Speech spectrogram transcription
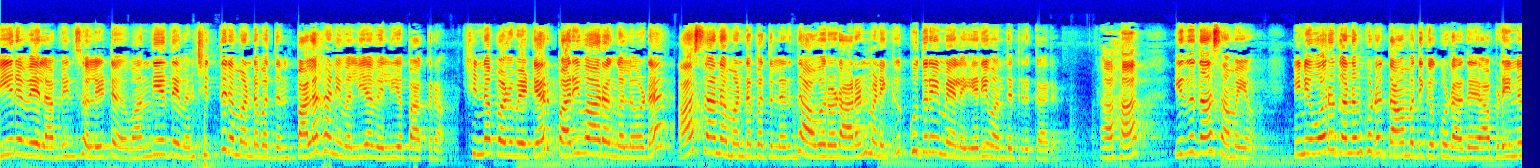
வீரவேல் அப்படின்னு சொல்லிட்டு வந்தியத்தேவன் சித்திர மண்டபத்தின் பலகனி வழியா வெளியே பாக்குறான். சின்ன பழுவேட்டையார் பரிவாரங்களோட ஆஸ்தான மண்டபத்துல இருந்து அவரோட அரண்மனைக்கு குதிரை மேல ஏறி வந்துட்டு இருக்காரு. ஆஹா இதுதான் சமயம். இனி ஒரு கணம் கூட தாமதிக்க கூடாது அப்படின்னு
